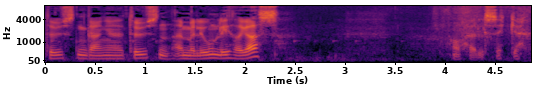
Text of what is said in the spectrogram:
1000 ganger 1000, en million liter gass. Å, helsike.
